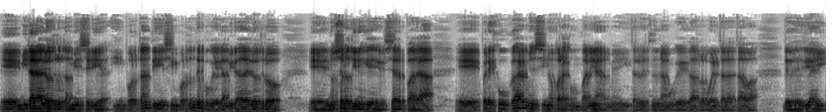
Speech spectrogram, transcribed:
Eh, mirar al otro también sería importante y es importante porque la mirada del otro eh, no solo tiene que ser para eh, prejuzgarme, sino para acompañarme y tal vez tendremos que dar la vuelta a la taba desde ahí.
